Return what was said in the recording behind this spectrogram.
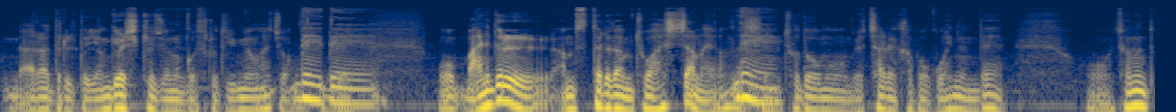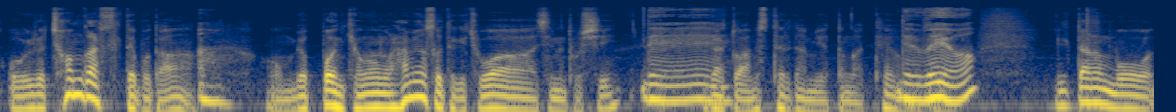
나라들을 또 연결시켜주는 것으로도 유명하죠. 네, 네. 뭐 많이들 암스테르담 좋아하시잖아요. 사실 네. 저도 뭐 몇 차례 가보고 했는데 어, 저는 오히려 처음 갔을 때보다 어, 어, 몇 번 경험을 하면서 되게 좋아지는 도시가 네. 또 암스테르담이었던 것 같아요. 네, 왜요? 일단은 뭐,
